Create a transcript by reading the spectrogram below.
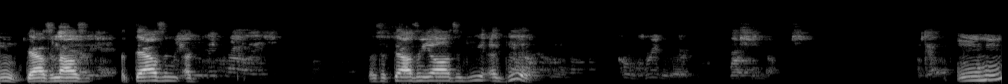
Mm, thousand dollars. A thousand. He A, was that's a thousand yards a year. A year. career rushing yards. Okay? Mm-hmm.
